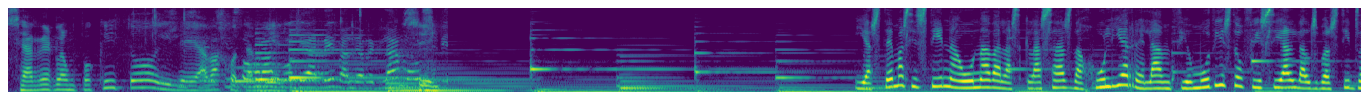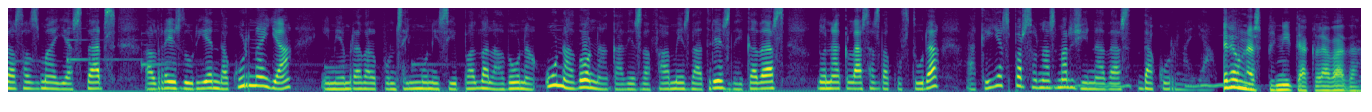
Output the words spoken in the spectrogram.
se arregla un poquito y de abajo Si sobra también. algo de arriba le arreglamos. Sí. I estem assistint a una de les classes de Júlia Relancio, modista oficial dels vestits de ses majestats, els Reis d'Orient de Cornellà i membre del Consell Municipal de la Dona, una dona que des de fa més de tres dècades dona classes de costura a aquelles persones marginades de Cornellà. Era una espinita clavada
